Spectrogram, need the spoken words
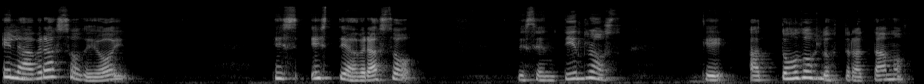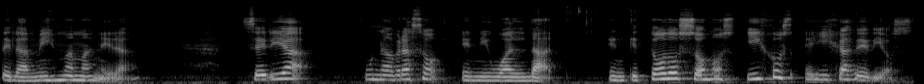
El abrazo de hoy es este abrazo de sentirnos que a todos los tratamos de la misma manera. Sería un abrazo en igualdad en que todos somos hijos e hijas de Dios.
